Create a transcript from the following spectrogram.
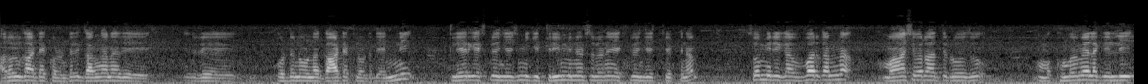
అరుల్ ఘాట్ ఎక్కడ ఉంటుంది? గంగా నది రే- ఒడ్డున ఉన్న ఘాట్ ఎక్కడ ఉంటుంది? అన్నీ క్లియర్గా ఎక్స్ప్లెయిన్ చేసి మీకు ఈ త్రీ మినిట్స్లోనే ఎక్స్ప్లెయిన్ చేసి చెప్పిన. సో మీరు ఇక ఎవరికన్నా మహాశివరాత్రి రోజు కుంభమేళకి వెళ్ళి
